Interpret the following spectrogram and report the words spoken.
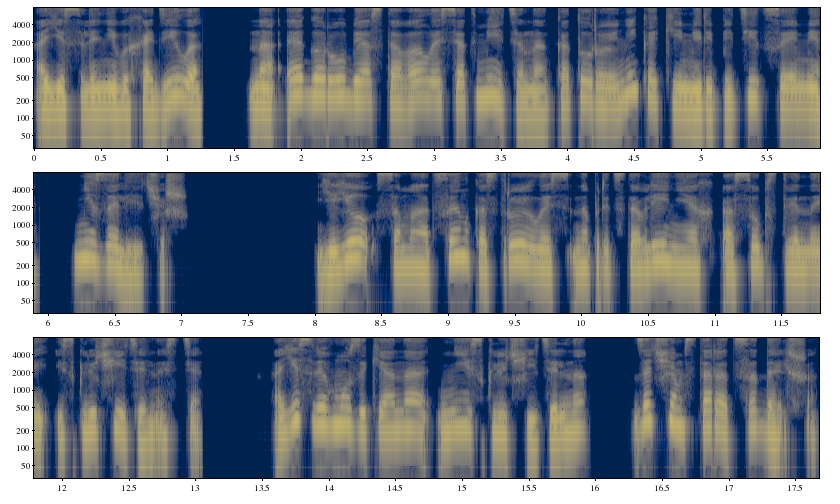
а если не выходила, на эго Руби оставалась отметина, которую никакими репетициями не залечишь. Ее самооценка строилась на представлениях о собственной исключительности. А если в музыке она не исключительна, зачем стараться дальше?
